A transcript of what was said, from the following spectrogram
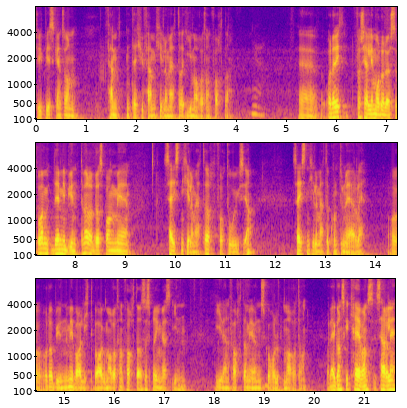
Typisk en sånn 15-25 km i maratonfarta. Ja. Eh, og det er litt forskjellige måter å løse på. Det vi begynte med, da, da sprang vi 16 km for to uker siden. 16 km kontinuerlig. Og, og da begynner vi bare litt bak maratonfarta, og så springer vi oss inn i den farta vi ønsker å holde på maraton. Og det er ganske krevende, særlig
